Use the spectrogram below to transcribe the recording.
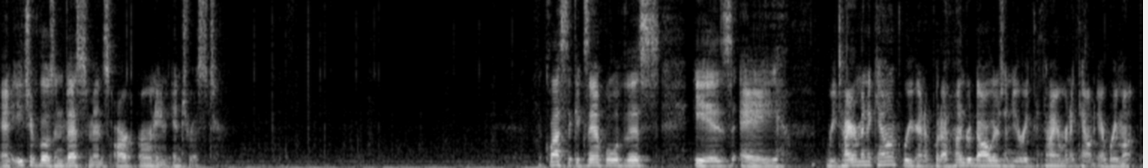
And each of those investments are earning interest. The classic example of this is a retirement account where you're going to put $100 into your retirement account every month.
